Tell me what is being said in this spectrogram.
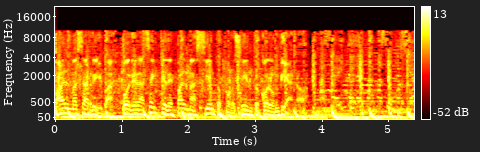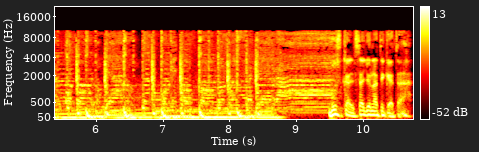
Palmas arriba, por el aceite de palma 100% colombiano. Busca el sello en la etiqueta.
